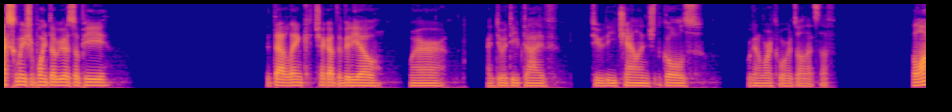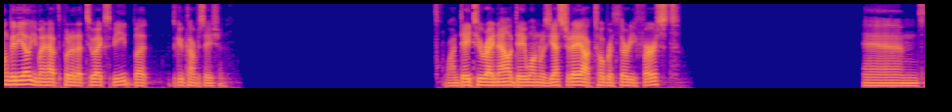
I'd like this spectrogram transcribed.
Exclamation point WSOP hit that link, check out the video where I do a deep dive to the challenge, the goals we're going to work towards, all that stuff. The long video, you might have to put it at 2x speed, but it's a good conversation. We're on day two right now. Day one was yesterday, October 31st. And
